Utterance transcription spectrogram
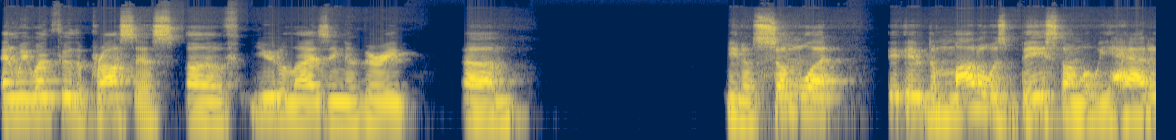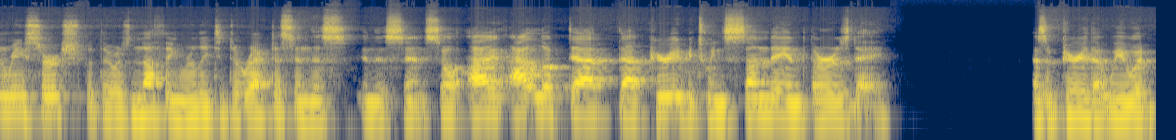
And we went through the process of utilizing a very um, you know, somewhat it, it, the model was based on what we had in research, but there was nothing really to direct us in this in this sense. So I, I looked at that period between Sunday and Thursday as a period that we would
